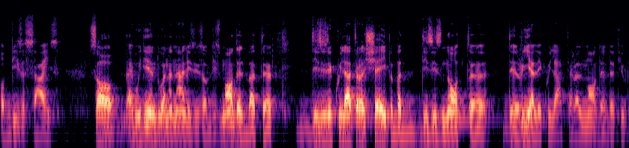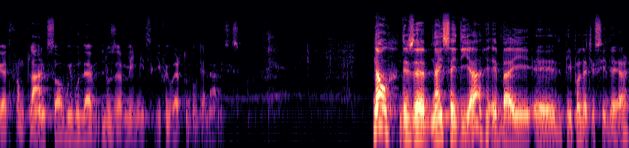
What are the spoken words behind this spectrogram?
of this size. So uh, we didn't do an analysis of this model, but uh, this is equilateral shape, but this is not uh, the real equilateral model that you get from Planck, so we would have looser limits if we were to do the analysis. Now, there's a nice idea uh, by uh, the people that you see there,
